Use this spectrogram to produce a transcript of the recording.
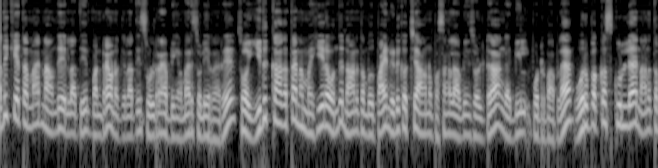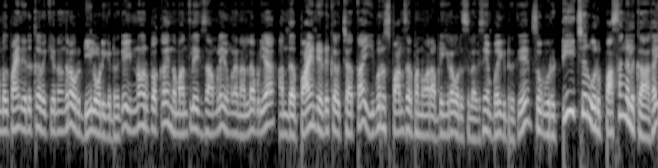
அதுக்கேற்ற மாதிரி நான் வந்து எல்லாத்தையும் பண்றேன் உனக்கு எல்லாத்தையும் சொல்றேன் அப்படிங்கிற மாதிரி சொல்லிடுறாரு. ஸோ இதுக்காகத்தான் நம்ம ஹீரோ வந்து நானூத்தம்பது பாயிண்ட் எடுக்க வச்சு ஆகணும் பசங்களை அப்படின்னு சொல்லிட்டு அங்கே அங்க டீல் போட்டிருப்பாப்ல ஒரு பக்கம் ஸ்கூல்ல நானூத்தம்பது பாயிண்ட் எடுக்க வைக்கணுங்கிற ஒரு டீல் ஓடிக்கிட்டு இருக்கு. இன்னொரு பக்கம் இந்த மந்த்லி எக்ஸாம்ல இவங்களை நல்லபடியா அந்த பாயிண்ட் எடுக்க வச்சா தான் இவர் ஸ்பான்சர் பண்ணுவார் அப்படிங்கிற ஒரு சில விஷயம் போய்கிட்டு இருக்கு. ஸோ ஒரு டீச்சர் ஒரு பசங்களுக்காக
